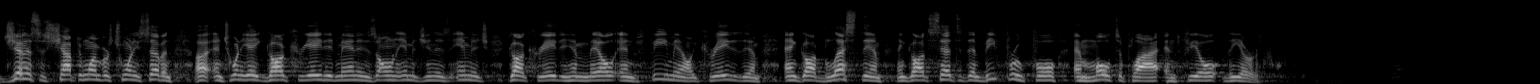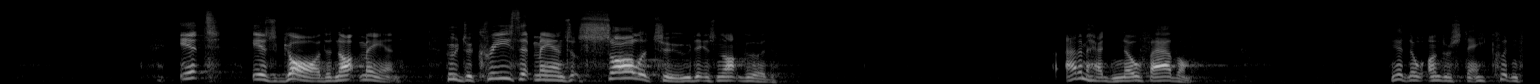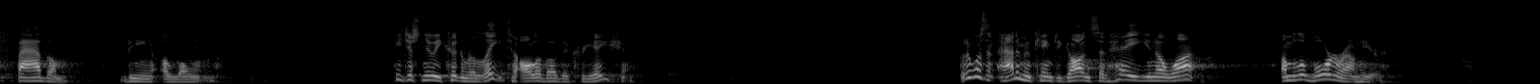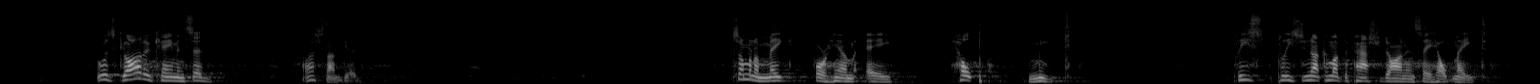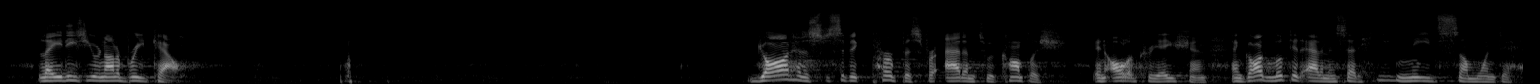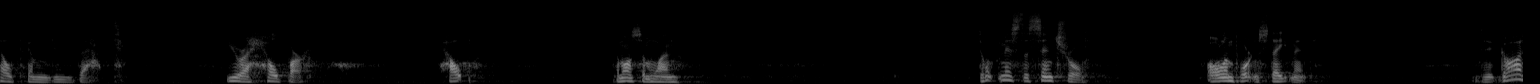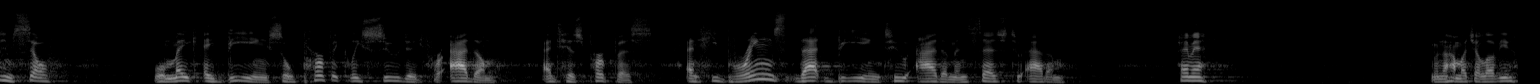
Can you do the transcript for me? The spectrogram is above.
Genesis chapter 1, verse 27 uh, and 28 God created man in his own image. In his image, God created him male and female. He created them, and God blessed them. And God said to them, Be fruitful and multiply and fill the earth. It is God, not man, who decrees that man's solitude is not good. Adam had no fathom. He had no understanding. He couldn't fathom being alone. He just knew he couldn't relate to all of other creation. But it wasn't Adam who came to God and said, Hey, you know what? I'm a little bored around here. It was God who came and said, oh, That's not good. So I'm going to make for him a help meet. Please, please do not come up to Pastor Don and say help helpmate. Ladies, you're not a breed cow. God had a specific purpose for Adam to accomplish in all of creation. And God looked at Adam and said, He needs someone to help him do that. You're a helper. Help. Come on, someone. Don't miss the central, all important statement that God Himself will make a being so perfectly suited for Adam and his purpose. And he brings that being to Adam and says to Adam, Hey, man, you know how much I love you?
